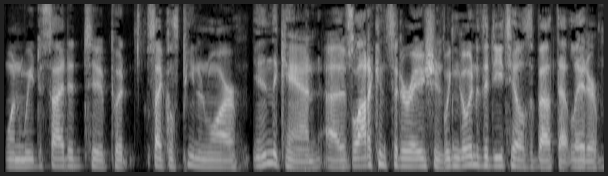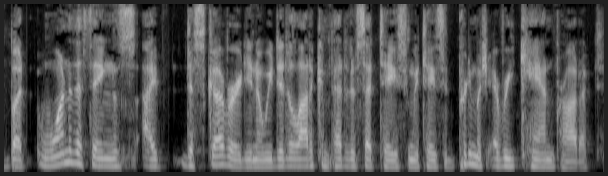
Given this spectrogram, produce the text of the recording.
when we decided to put Cycles Pinot Noir in the can, uh, there's a lot of considerations. We can go into the details about that later. But one of the things I discovered, you know, we did a lot of competitive set tasting. We tasted pretty much every can product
